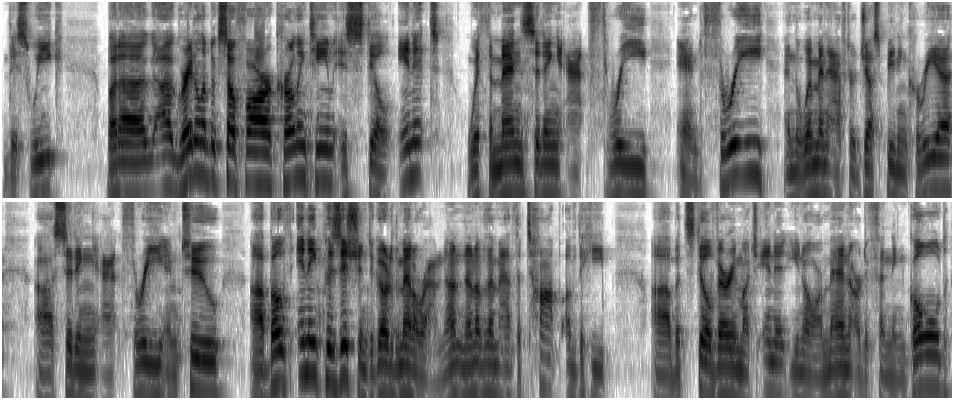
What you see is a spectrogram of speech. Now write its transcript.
this week. But uh, a great Olympics so far. Curling team is still in it with the men sitting at three and three, and the women, after just beating Korea, uh, sitting at three and two, uh, both in a position to go to the medal round. None, none of them at the top of the heap, uh, but still very much in it. You know, our men are defending gold,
